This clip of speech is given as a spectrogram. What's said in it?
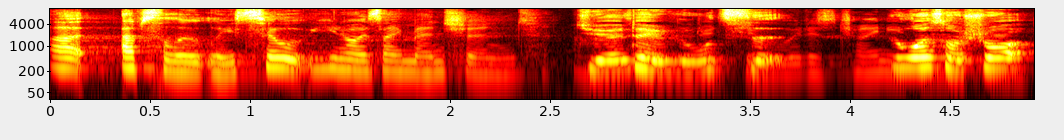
呃，absolutely. So you know, as I mentioned，绝对如此。如我所说，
